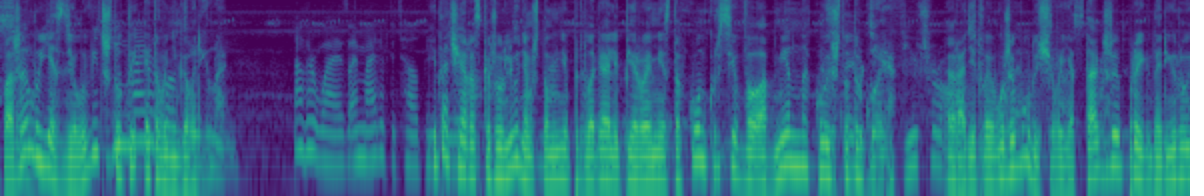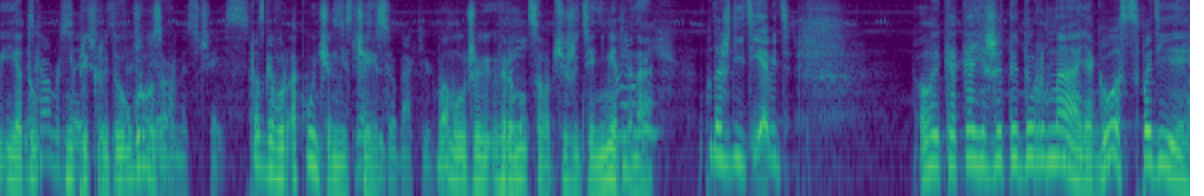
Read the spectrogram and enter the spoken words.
Пожалуй, я сделаю вид, что ты этого не говорила. Иначе я расскажу людям, что мне предлагали первое место в конкурсе в обмен на кое-что другое. Ради твоего же будущего я также проигнорирую и эту неприкрытую угрозу. Разговор окончен, мисс Чейз. Вам лучше вернуться в общежитие немедленно. Подождите, я ведь... Ой, какая же ты дурная, господи!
